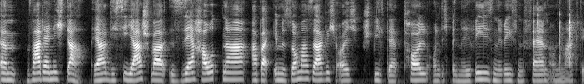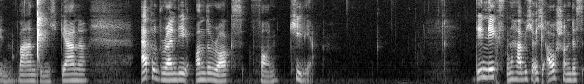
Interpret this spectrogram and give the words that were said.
ähm, war der nicht da. Ja, die Sillage war sehr hautnah, aber im Sommer, sage ich euch, spielt der toll und ich bin ein riesen, riesen Fan und mag den wahnsinnig gerne. Apple Brandy on the Rocks von Kilian. Den nächsten habe ich euch auch schon des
